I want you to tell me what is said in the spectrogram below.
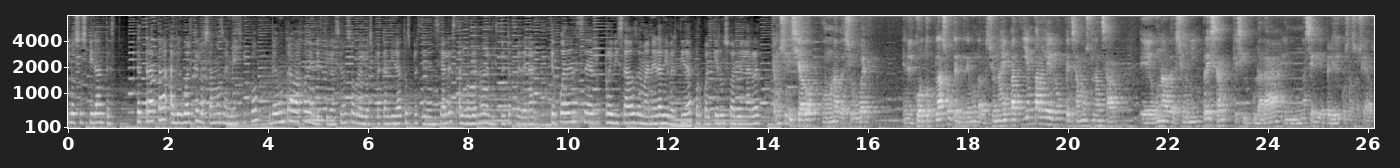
Los Suspirantes se trata, al igual que los Amos de México, de un trabajo de investigación sobre los precandidatos presidenciales al gobierno del Distrito Federal, que pueden ser revisados de manera divertida por cualquier usuario en la red. Hemos iniciado con una versión web. En el corto plazo tendremos la versión iPad y en paralelo pensamos lanzar eh, una versión impresa que circulará en una serie de periódicos asociados.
